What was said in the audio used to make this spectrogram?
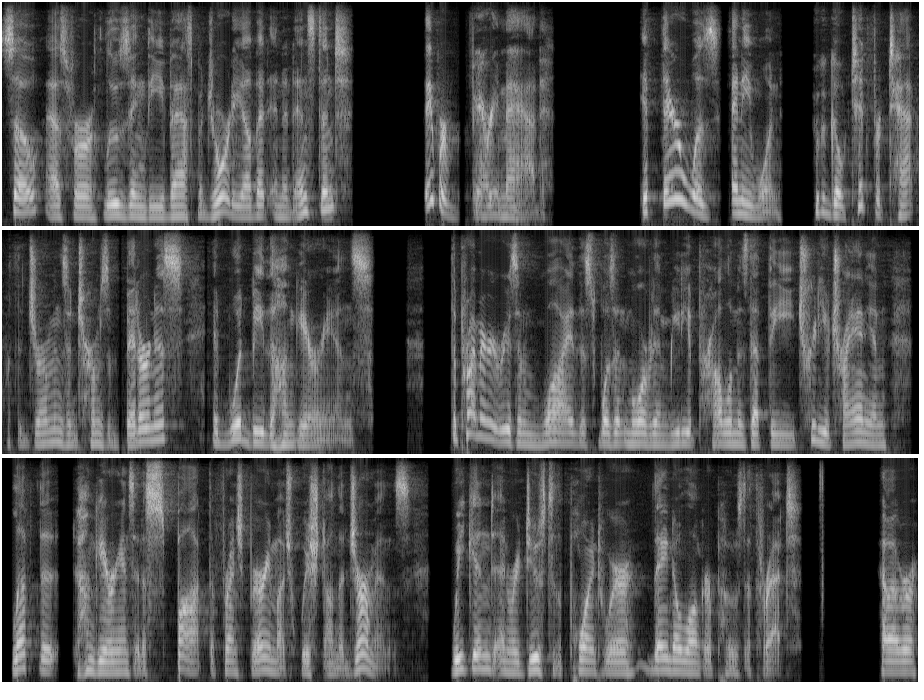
So, as for losing the vast majority of it in an instant, they were very mad. If there was anyone who could go tit for tat with the Germans in terms of bitterness, it would be the Hungarians. The primary reason why this wasn't more of an immediate problem is that the Treaty of Trianon left the Hungarians in a spot the French very much wished on the Germans, weakened and reduced to the point where they no longer posed a threat. However,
